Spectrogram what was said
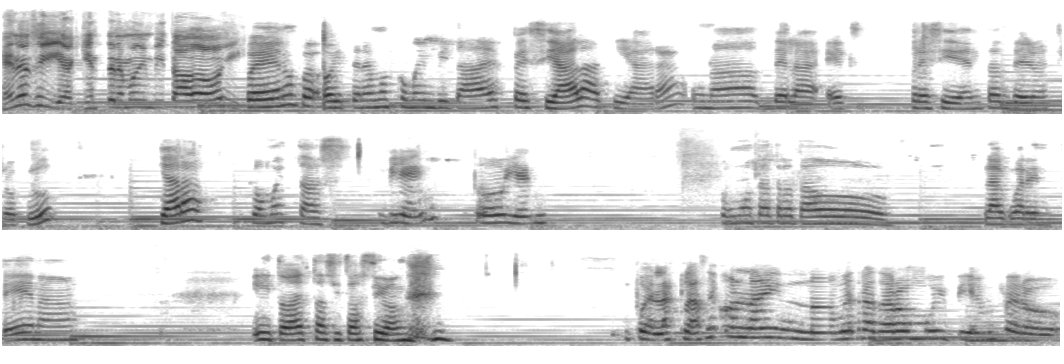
Génesis, ¿a quién tenemos invitada hoy? Bueno, pues hoy tenemos como invitada especial a Tiara, una de las ex presidentas de nuestro club. Tiara, ¿cómo estás? Bien, todo bien. ¿Cómo te ha tratado la cuarentena y toda esta situación? Pues las clases online no me trataron muy bien, pero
